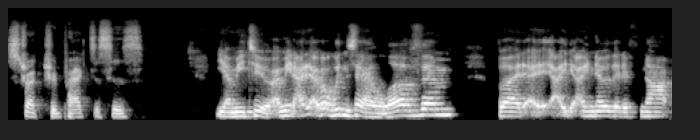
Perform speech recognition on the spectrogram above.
structured practices. Yeah, me too. I mean, I, I wouldn't say I love them, but I, I, I, know that if not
